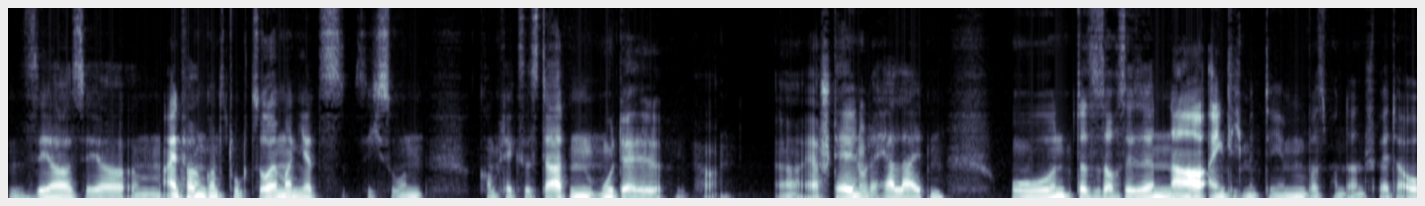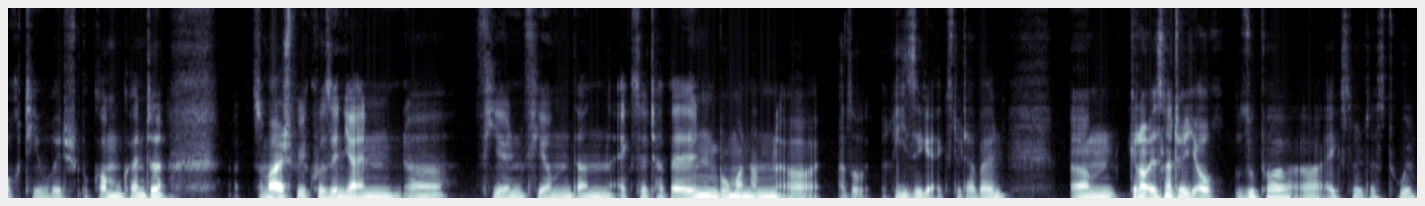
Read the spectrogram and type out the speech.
sehr, sehr ähm, einfachen Konstrukt soll man jetzt sich so ein komplexes Datenmodell ja, äh, erstellen oder herleiten. Und das ist auch sehr, sehr nah eigentlich mit dem, was man dann später auch theoretisch bekommen könnte. Zum Beispiel kursieren ja in äh, vielen Firmen dann Excel-Tabellen, wo man dann, äh, also riesige Excel-Tabellen, ähm, genau, ist natürlich auch super, äh, Excel, das Tool,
